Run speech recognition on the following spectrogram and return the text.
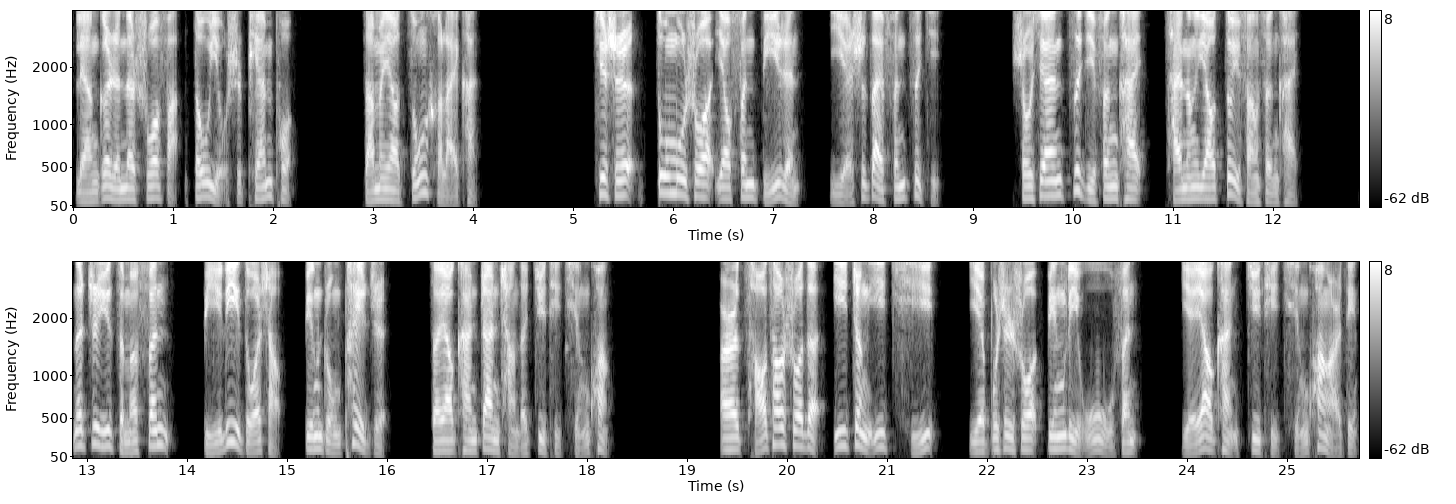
两个人的说法都有失偏颇。咱们要综合来看。其实，杜牧说要分敌人，也是在分自己。首先自己分开，才能要对方分开。那至于怎么分，比例多少，兵种配置。则要看战场的具体情况，而曹操说的一正一奇，也不是说兵力五五分，也要看具体情况而定。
